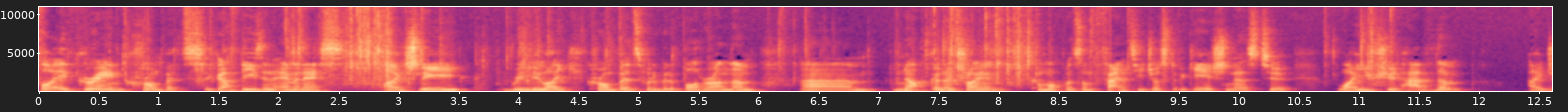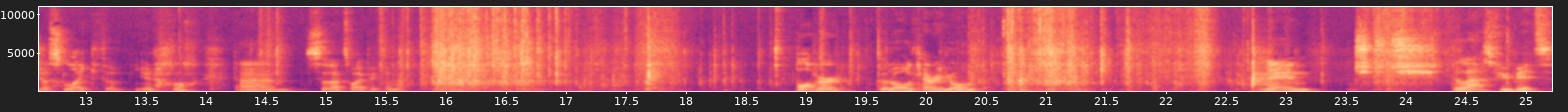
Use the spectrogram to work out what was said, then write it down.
Five grain crumpets. I got these in M&S. I actually really like crumpets with a bit of butter on them. Um, not gonna try and come up with some fancy justification as to why you should have them. I just like them, you know? Um, so that's why I picked them up. Butter, good old Kerrygold. And then the last few bits,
